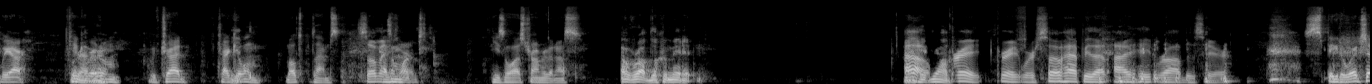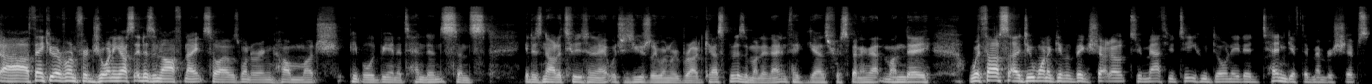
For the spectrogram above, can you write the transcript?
We are. Can't get rid of Forever. him. We've tried. Tried killing him multiple times. So many Hasn't times. worked. He's a lot stronger than us. Oh, Rob, look who made it. Oh, great, great. We're so happy that I Hate Rob is here. Speaking of which, uh, thank you everyone for joining us. It is an off night, so I was wondering how much people would be in attendance since it is not a Tuesday night, which is usually when we broadcast, but it is a Monday night. And thank you guys for spending that Monday with us. I do want to give a big shout out to Matthew T, who donated 10 gifted memberships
